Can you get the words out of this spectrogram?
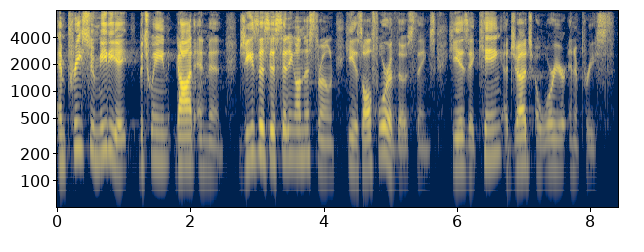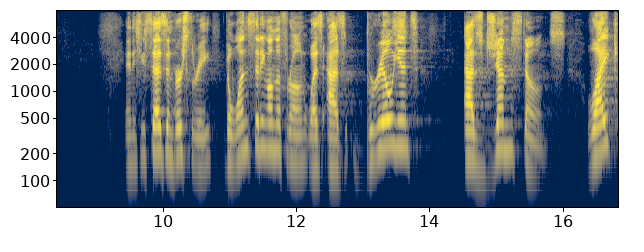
and priests who mediate between God and men. Jesus is sitting on this throne. He is all four of those things. He is a king, a judge, a warrior, and a priest. And as he says in verse 3 the one sitting on the throne was as brilliant as gemstones, like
